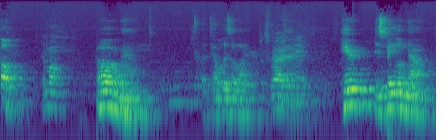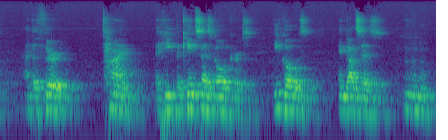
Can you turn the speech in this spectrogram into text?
Oh, Come on. oh man. The devil is a liar. That's right. Here is Balaam now at the third time that he the king says go and curse. He goes and God says, No, no, no.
